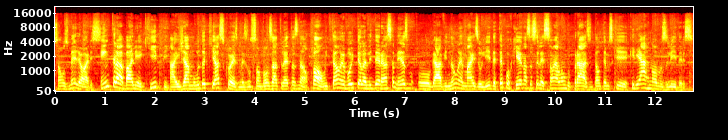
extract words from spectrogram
são os melhores. Em trabalho em equipe, aí já muda aqui as coisas, mas não são bons atletas, não. Bom, então eu vou ir pela liderança mesmo. O Gavi não é mais o líder, até porque nossa seleção é a longo prazo, então temos que criar novos líderes.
